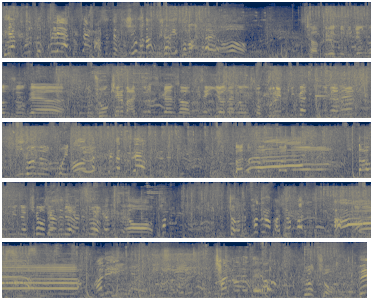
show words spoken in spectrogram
그냥 평소 플레이한 햇살 봤을 때 무시보다 우양이 더 맞아요. 자 그래서 유재용 선수가 좀 좋은 킬을 만들어주면서 기세 이어나가고 있고 구름이 피까지 뜨면은 이거는 포인트. 어, 같은 생각 드세요. 빠져 빠져 빠져. 있는 케어 됐습니다. 어, 파, 저 근데 파도랑 가시랑 빠지고 아, 아 아니 잘 노는데요? 그렇죠. 왜?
